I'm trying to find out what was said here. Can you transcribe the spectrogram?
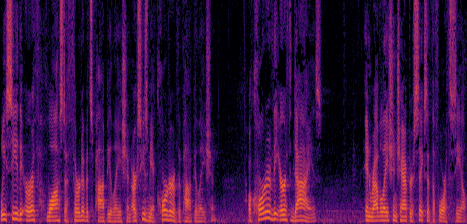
we see the earth lost a third of its population, or excuse me, a quarter of the population. A quarter of the earth dies in Revelation chapter 6 at the fourth seal.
